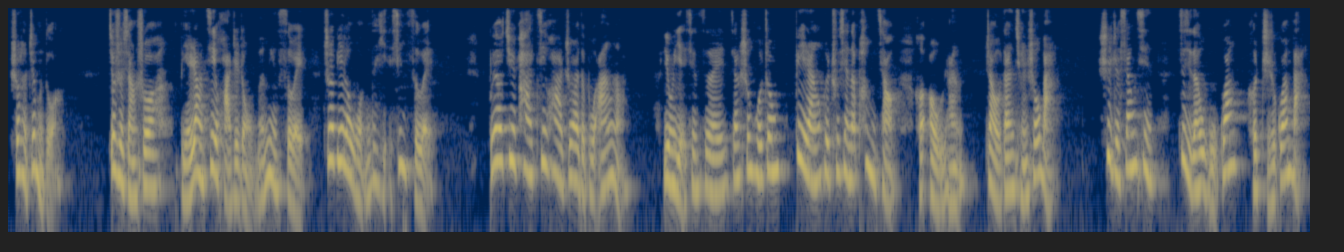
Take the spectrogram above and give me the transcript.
说了这么多，就是想说，别让计划这种文明思维遮蔽了我们的野性思维，不要惧怕计划之外的不安了。用野性思维将生活中必然会出现的碰巧和偶然照单全收吧，试着相信自己的五官和直观吧。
